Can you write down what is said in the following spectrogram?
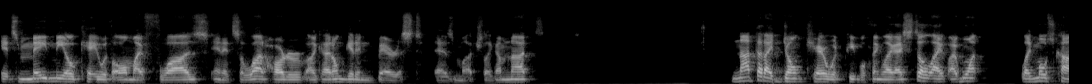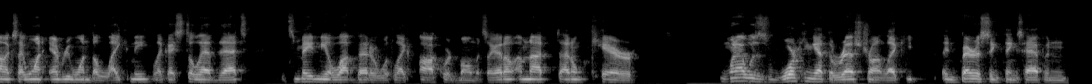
it's made me okay with all my flaws and it's a lot harder like I don't get embarrassed as much. Like I'm not not that I don't care what people think. Like I still I, I want like most comics, I want everyone to like me. Like I still have that. It's made me a lot better with like awkward moments. Like I don't I'm not I don't care. When I was working at the restaurant, like embarrassing things happen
